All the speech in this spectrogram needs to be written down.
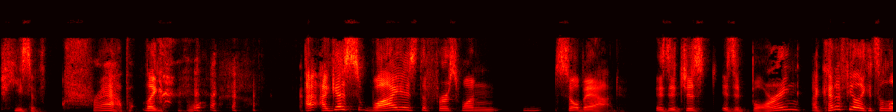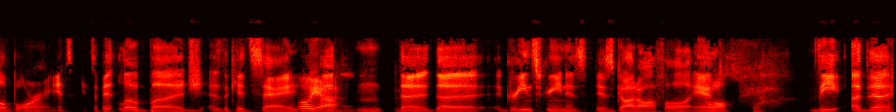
piece of crap. Like, wh- I, I guess why is the first one so bad? Is it just is it boring? I kind of feel like it's a little boring. it's it's a bit low budge as the kids say. Oh, yeah. Um, the the green screen is is god awful and oh, yeah. the uh, the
